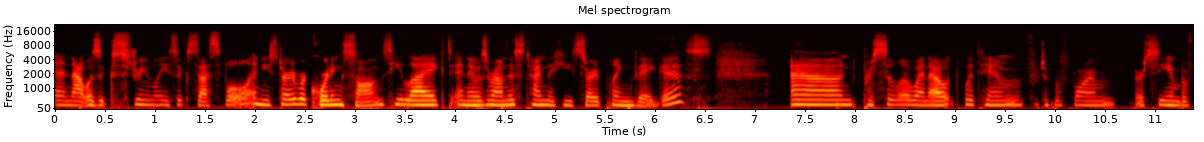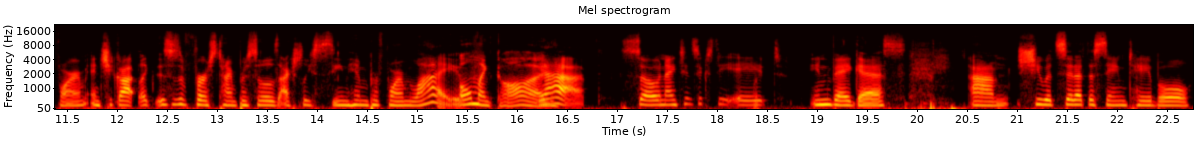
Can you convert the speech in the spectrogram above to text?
and that was extremely successful. And he started recording songs he liked, and it was around this time that he started playing Vegas. And Priscilla went out with him f to perform or see him perform, and she got like this is the first time Priscilla's actually seen him perform live. Oh my god. Yeah. So 1968 in Vegas, um, she would sit at the same table,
